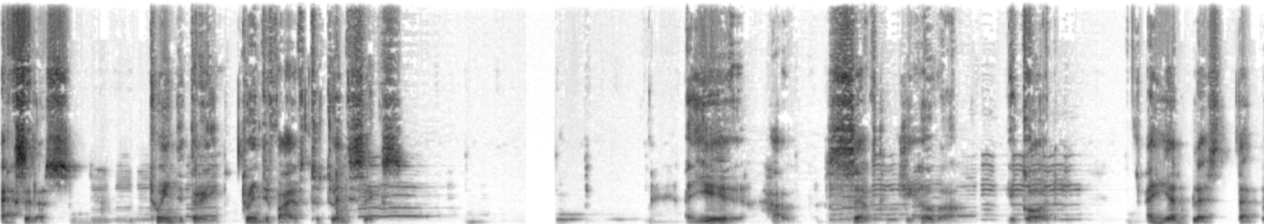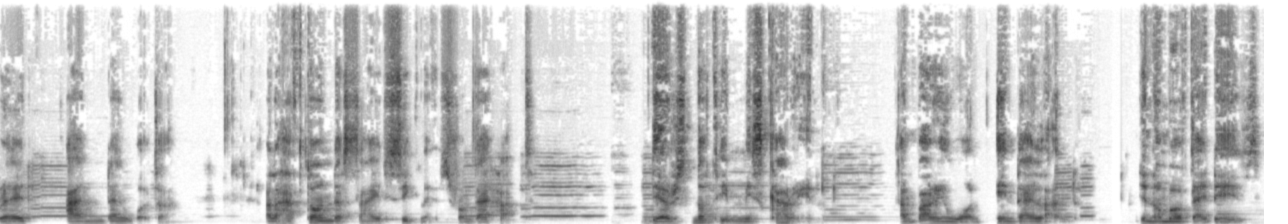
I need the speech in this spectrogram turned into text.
Exodus 23 25 to 26. And ye have served Jehovah your God, and he had blessed thy bread and thy water, and I have turned aside sickness from thy heart. There is not a miscarrying and barren one in thy land. The number of thy days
